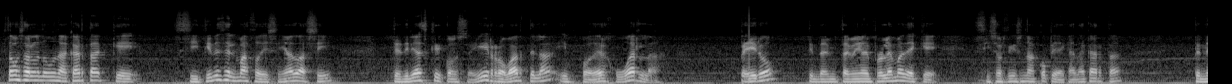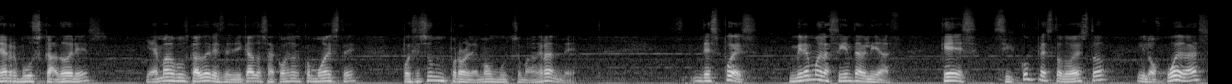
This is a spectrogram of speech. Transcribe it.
estamos hablando de una carta que si tienes el mazo diseñado así, tendrías que conseguir robártela y poder jugarla. Pero tiene también el problema de que si solo tienes una copia de cada carta, tener buscadores, y además buscadores dedicados a cosas como este, pues es un problema mucho más grande. Después, miremos la siguiente habilidad, que es, si cumples todo esto y lo juegas,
